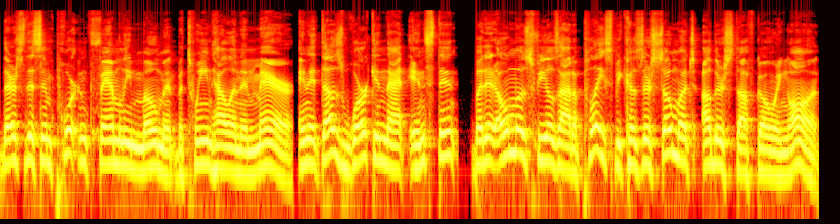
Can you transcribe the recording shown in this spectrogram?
There's this important family moment between Helen and Mare, and it does work in that instant, but it almost feels out of place because there's so much other stuff going on.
